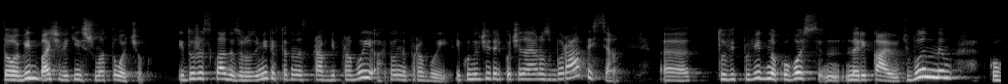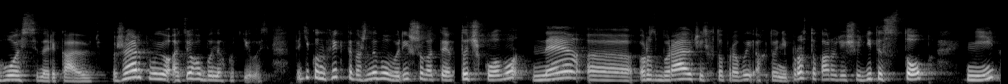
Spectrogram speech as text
то він бачив якийсь шматочок. І дуже складно зрозуміти, хто там насправді правий, а хто не правий. І коли вчитель починає розбиратися, е, то відповідно когось нарікають винним, когось нарікають жертвою, а цього би не хотілося. Такі конфлікти важливо вирішувати точково, не е, розбираючись, хто правий, а хто ні. Просто кажучи, що діти стоп, ні,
